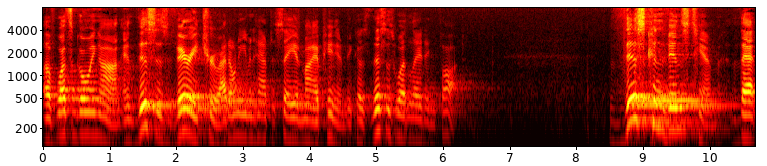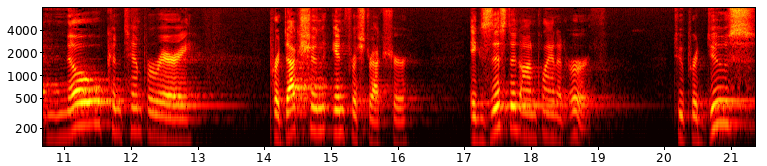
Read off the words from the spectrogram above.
of what's going on, and this is very true. I don't even have to say in my opinion, because this is what Loedding thought. This convinced him that no contemporary production infrastructure existed on planet Earth to produce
